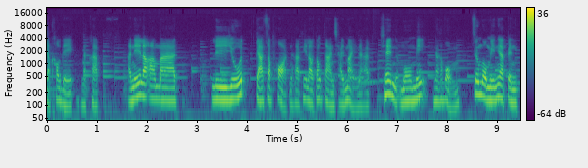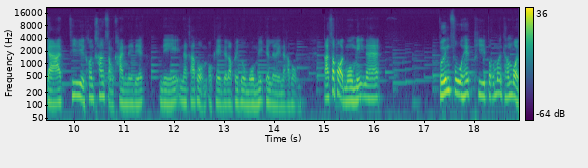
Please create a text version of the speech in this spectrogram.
กับเข้าเด็กนะครับ อันนี้เราเอามารียูสการ์ดซัพพอร์ตนะครับที่เราต้องการใช้ใหม่นะครับ เช่นโมมินะครับผม ซึ่งโมมิเนี่ยเป็นการ์ดที่ค่อนข้างสำคัญในเด็กนี้นะครับผมโอเคเดี๋ยวเราไปดูโมมิกันเลยนะครับผมการสปอร์ตโมมินะฮะฟื้นฟู HP โปเกมอนทั้งหมด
